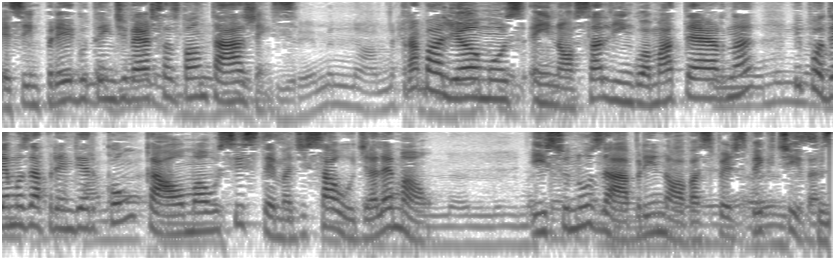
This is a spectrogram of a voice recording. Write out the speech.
Esse emprego tem diversas vantagens. Trabalhamos em nossa língua materna e podemos aprender com calma o sistema de saúde alemão. Isso nos abre novas perspectivas.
